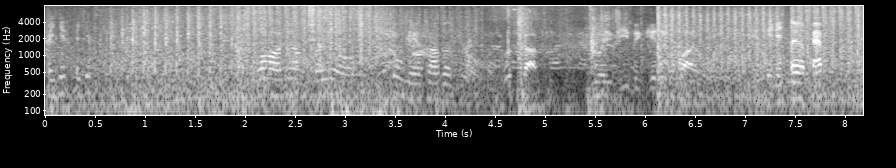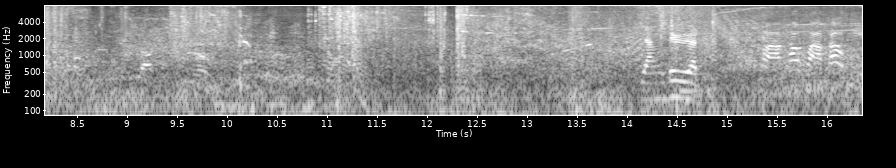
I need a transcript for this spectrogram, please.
ไปยึดไปยึด 我好像没有重点杀的坦克。 Good copy. UAV beginning flyover. พีเดเตอร์แป๊บ ยังเดือด ขวาเข้าขวาเข้าพี่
